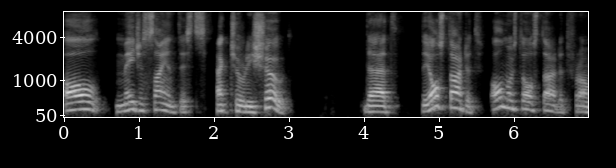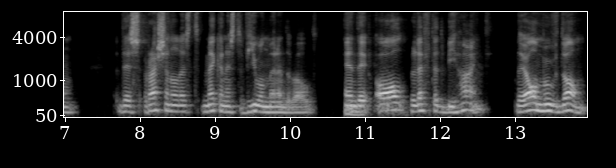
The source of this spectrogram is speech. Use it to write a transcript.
all major scientists actually showed that they all started, almost all started from this rationalist, mechanist view on man and the world. And they all left it behind. They all moved on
